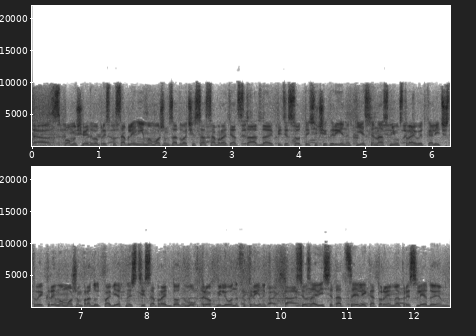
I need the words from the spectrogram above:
100,000 С помощью этого приспособления мы можем за два часа собрать от 100 до 500 тысяч икринок. Если нас не устраивает количество икры, мы можем продуть поверхность и собрать до 2-3 миллионов икринок. Все зависит от целей, которые мы преследуем.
